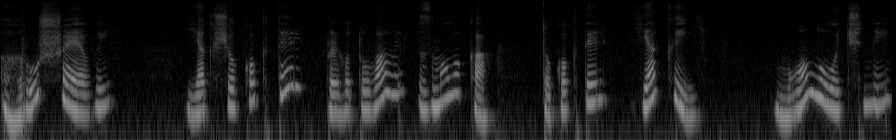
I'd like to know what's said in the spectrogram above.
Грушевий. Якщо коктейль приготували з молока, то коктейль який? Молочний.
